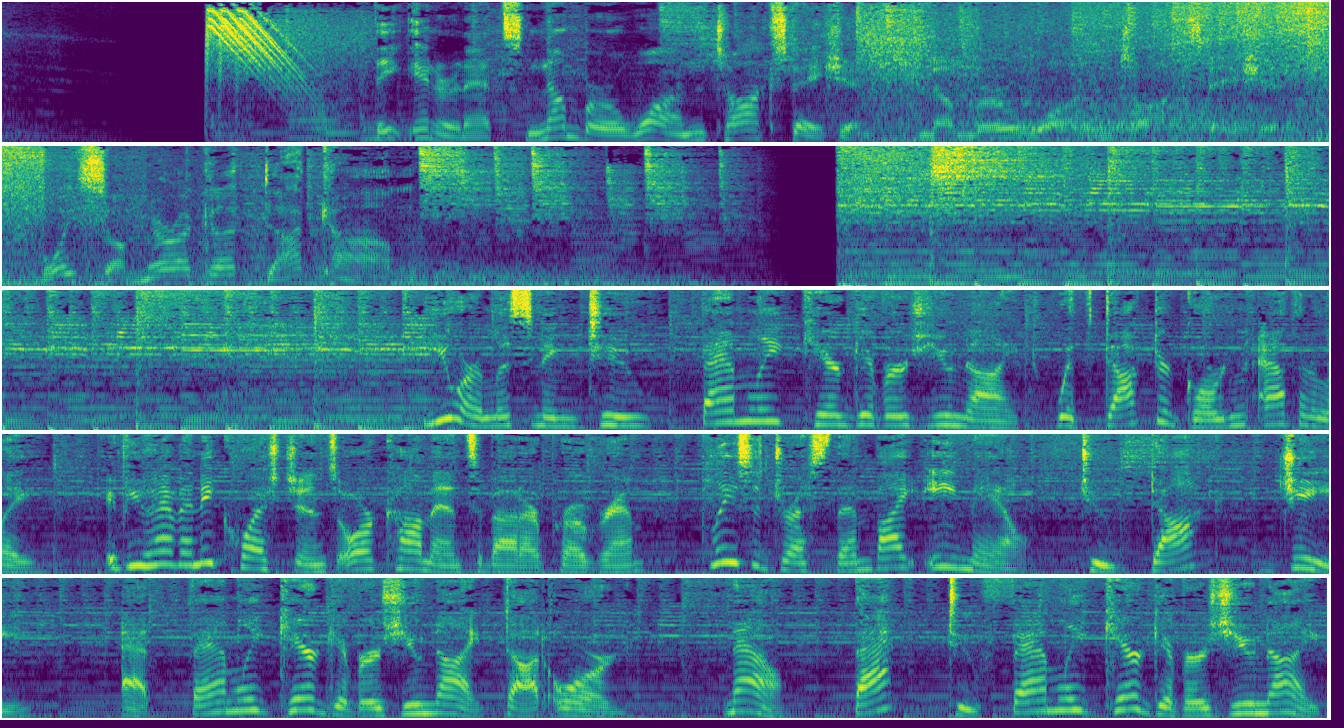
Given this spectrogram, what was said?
The Internet's number one talk station. Number one talk station. VoiceAmerica.com. You are listening to Family Caregivers Unite with Dr. Gordon Atherley. If you have any questions or comments about our program, please address them by email to docg at familycaregiversunite.org. Now, back to Family Caregivers Unite.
